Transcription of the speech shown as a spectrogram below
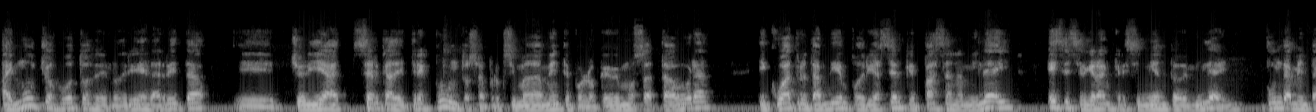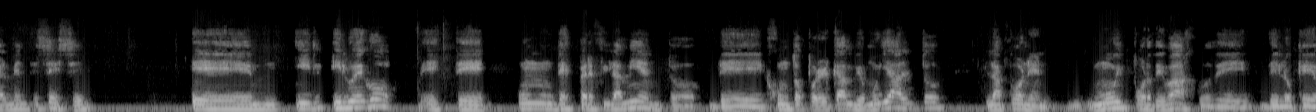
Hay muchos votos de Rodríguez Larreta, eh, yo diría cerca de tres puntos aproximadamente por lo que vemos hasta ahora y cuatro también podría ser que pasan a mi ley. Ese es el gran crecimiento de mi ley, fundamentalmente es ese. Eh, y, luego este, un desperfilamiento de Juntos por el Cambio muy alto, la ponen muy por debajo de, lo que,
